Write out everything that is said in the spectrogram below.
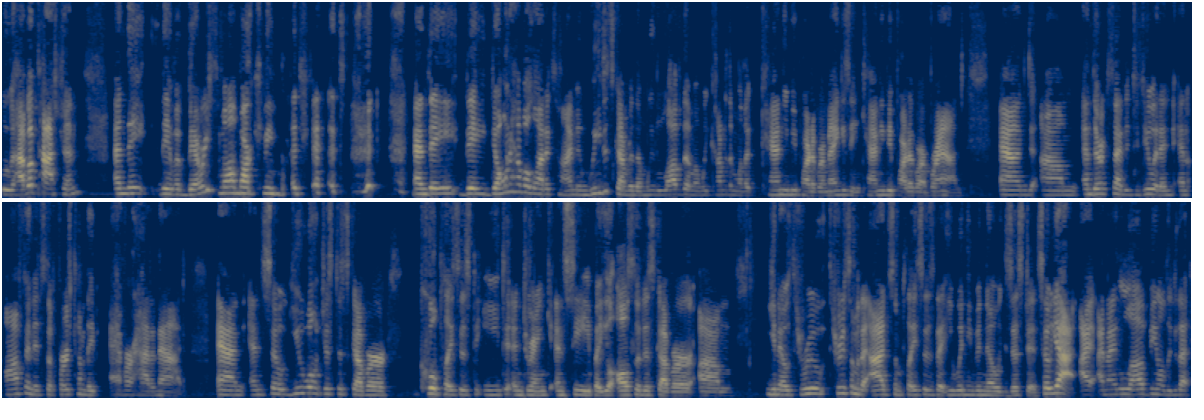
who have a passion and they they have a very small marketing budget and they they don't have a lot of time and we discover them we love them and we come to them with like can you be part of our magazine? Can you be part of our brand? And um, and they're excited to do it and and often it's the first time they've ever had an ad. And and so you won't just discover cool places to eat and drink and see but you'll also discover um, you know through through some of the ads some places that you wouldn't even know existed. So yeah i and i love being able to do that.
